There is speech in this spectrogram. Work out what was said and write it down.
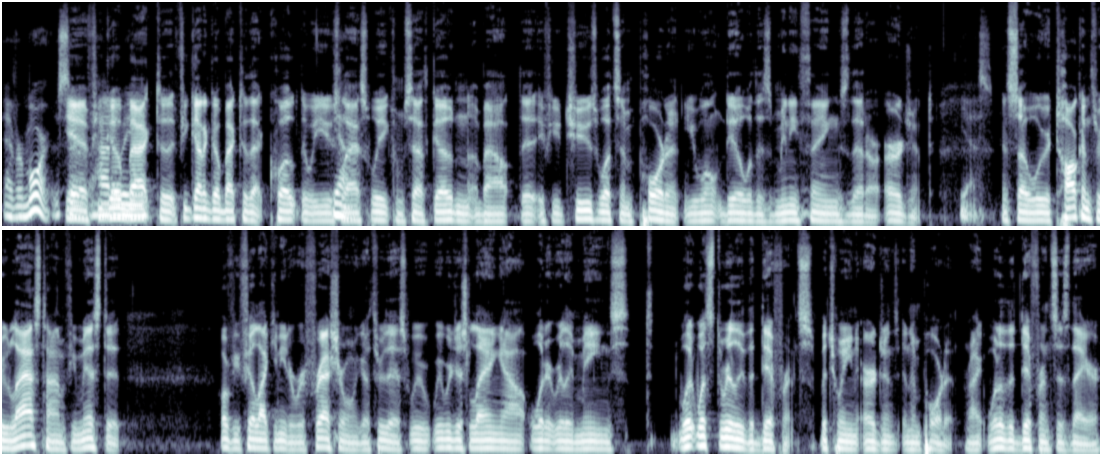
evermore. So yeah, if you go we- back to if you got to go back to that quote that we used Yeah. last week from Seth Godin about that if you choose what's important, you won't deal with as many things that are urgent. yes, And so we were talking through last time. If you missed it, or if you feel like you need a refresher when we go through this, we we were just laying out what it really means. To, what what's really the difference between urgent and important, right? What are the differences there,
